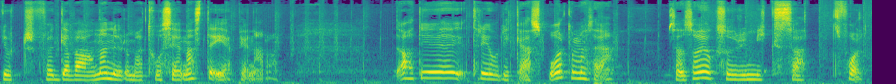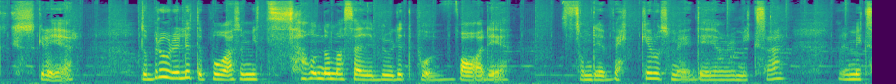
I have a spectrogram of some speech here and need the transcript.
gjort för Gavana nu, de här två senaste EP'na. Då. Ja, det är tre olika spår kan man säga. Sen så har jag också remixat folks grejer. Då beror det lite på, alltså mitt sound om man säger, beror lite på vad det är som det väcker hos mig, det jag remixar. Jag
